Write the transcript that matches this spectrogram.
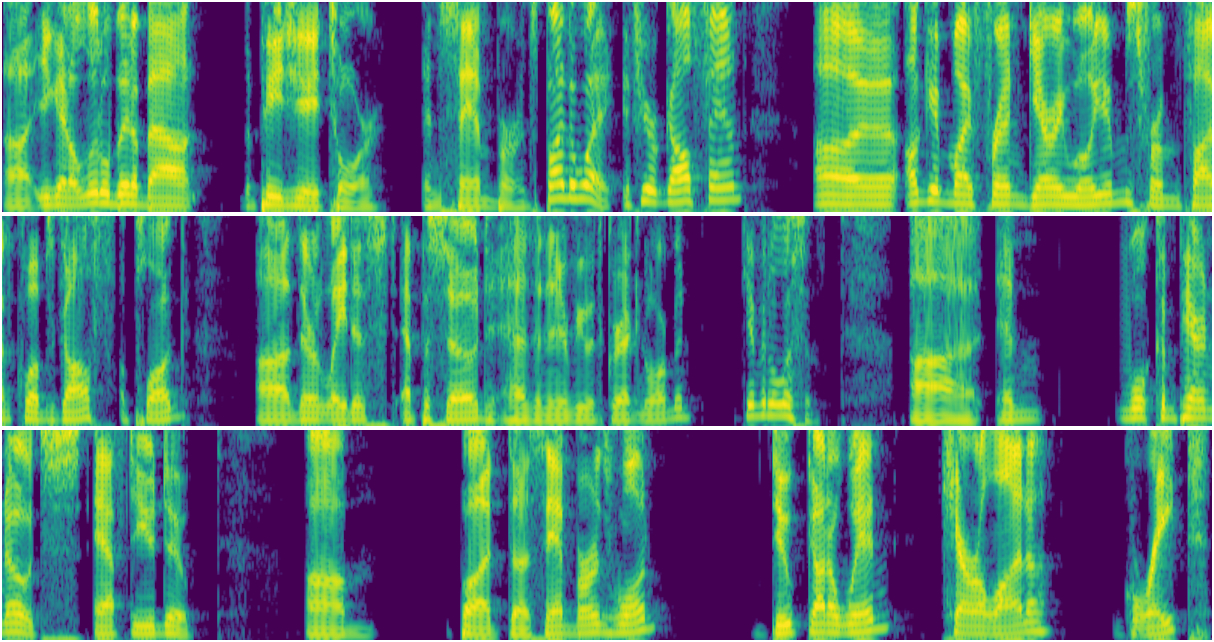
Uh, you get a little bit about the PGA Tour and Sam Burns. By the way, if you're a golf fan, uh, I'll give my friend Gary Williams from Five Clubs Golf a plug. Uh, their latest episode has an interview with Greg Norman. Give it a listen. Uh, and we'll compare notes after you do. Um, but uh, Sam Burns won. Duke got a win. Carolina, great.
